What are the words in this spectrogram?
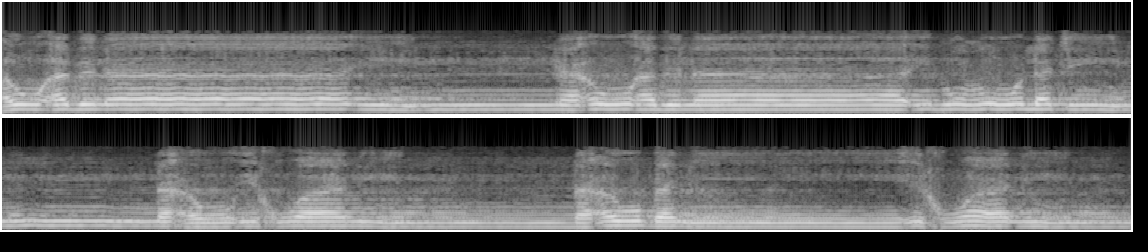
أو أبنائهن أو أبناء بعولتهن أو إخوانهن أو بني إخوانهن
